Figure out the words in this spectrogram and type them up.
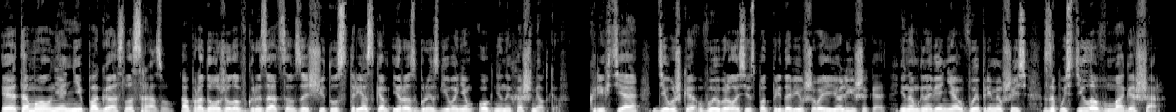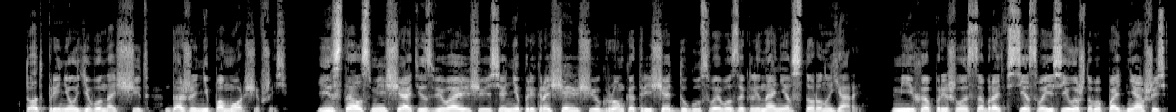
Эта молния не погасла сразу, а продолжила вгрызаться в защиту с треском и разбрызгиванием огненных ошметков. Кряхтя, девушка выбралась из-под придавившего ее лишика и на мгновение, выпрямившись, запустила в мага шар. Тот принял его на щит, даже не поморщившись и стал смещать извивающуюся, непрекращающую громко трещать дугу своего заклинания в сторону Яры. Миха пришлось собрать все свои силы, чтобы, поднявшись,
